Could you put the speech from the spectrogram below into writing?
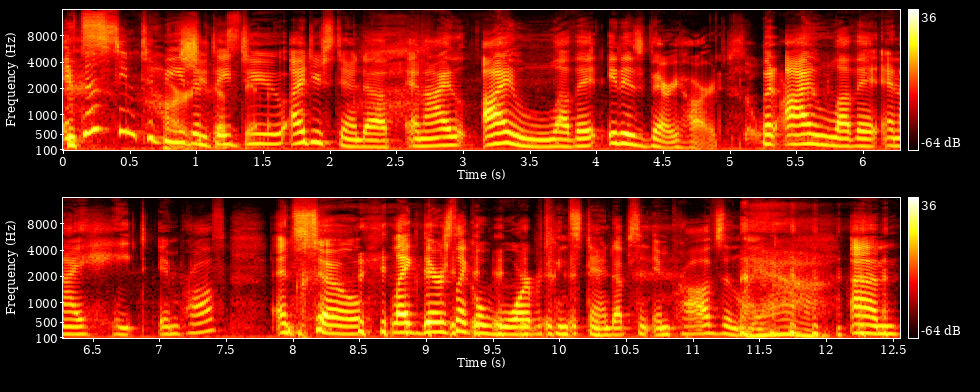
It does seem to be She that they does stand do. I do stand up, and I I love it. It is very hard, but I love it, and I hate improv. And so, like, there's like a war between stand ups and improvs, and like, Yeah. um,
